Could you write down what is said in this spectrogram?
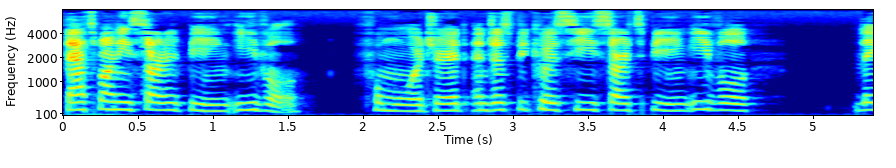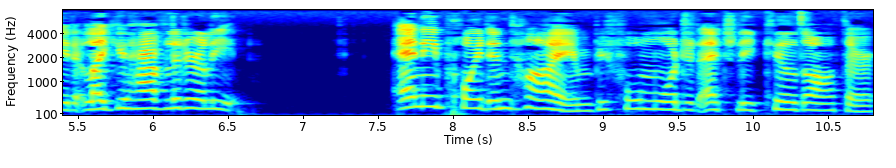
that's when he started being evil for Mordred and just because he starts being evil later. Like you have literally any point in time before Mordred actually kills Arthur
